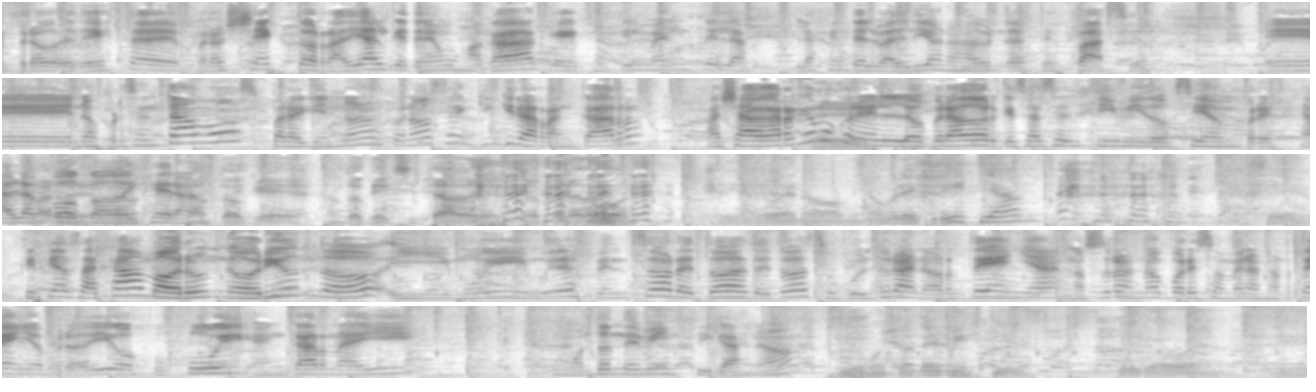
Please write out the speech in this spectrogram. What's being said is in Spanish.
este pro- de este proyecto radial que tenemos acá, que gentilmente la, la gente del baldío nos ha brindado este espacio. Eh, nos presentamos, para quien no nos conocen, ¿quién quiere arrancar? Allá, arranquemos Eh, con el operador que se hace el tímido siempre, habla poco, no- dijeron. Toque, está un toque excitado el, el operador. Eh, bueno, mi nombre es Cristian. No sé, bueno. Cristian Sajama, oriundo, oriundo y muy muy defensor de toda, de toda su cultura norteña. Nosotros no por eso menos norteños, pero digo, Jujuy encarna ahí un montón de místicas, ¿no? Sí, un montón de mística. Pero bueno, eh,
